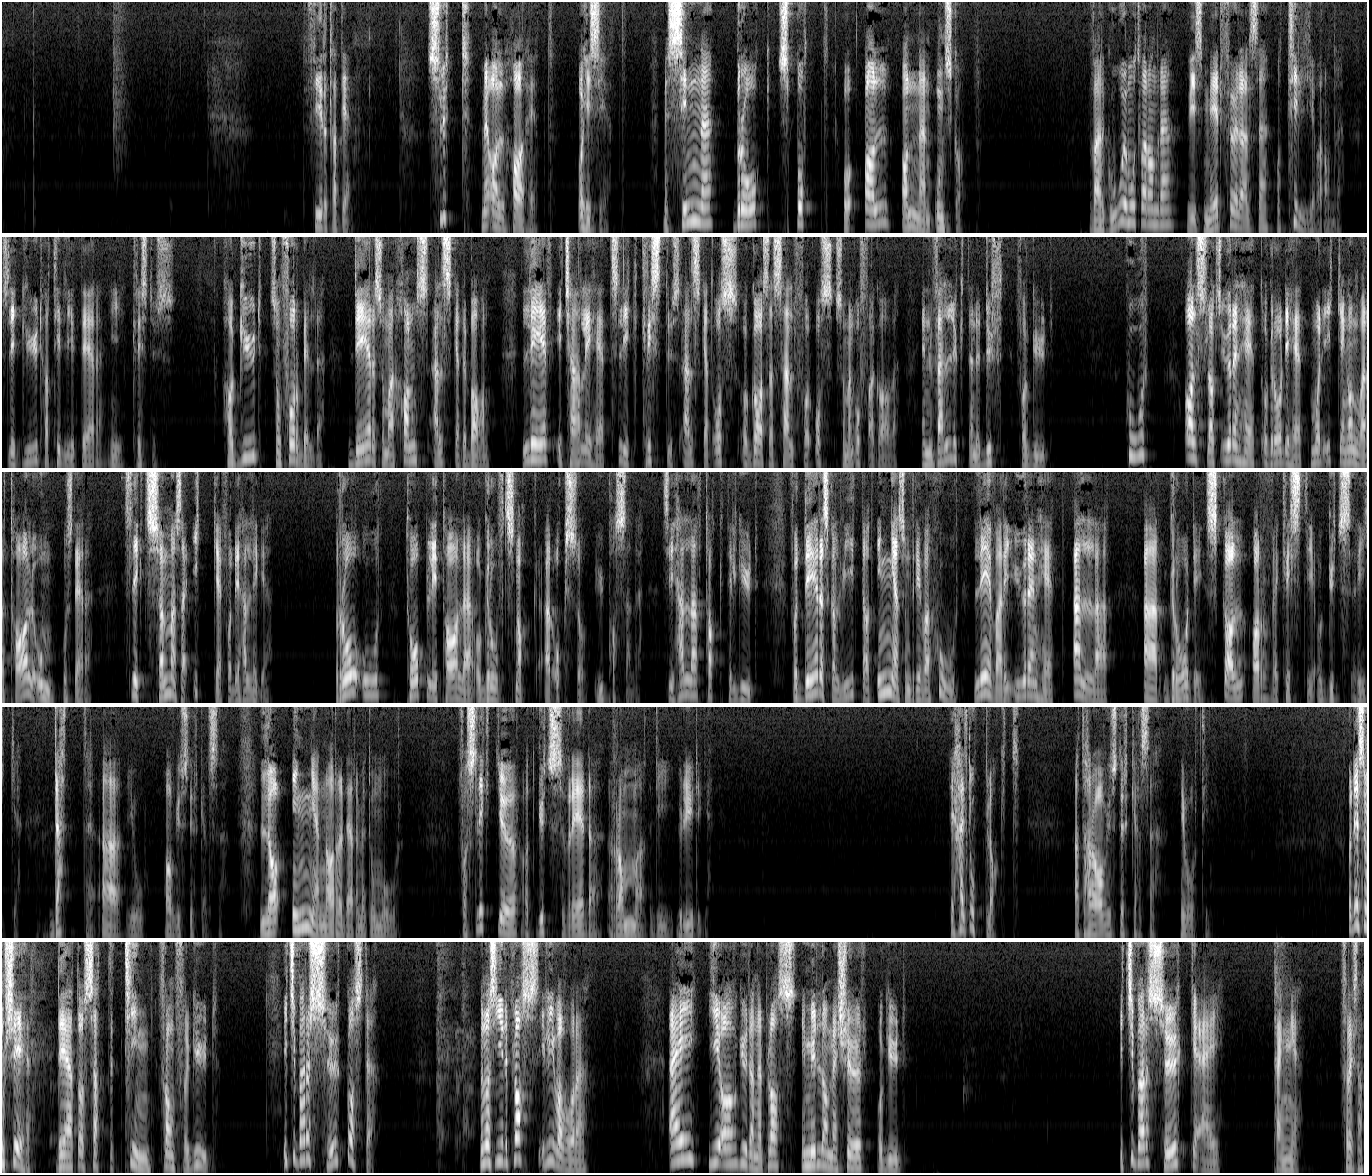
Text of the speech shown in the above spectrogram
4.31. Slutt med all hardhet og hissighet med sinne, bråk, spott og all annen ondskap. Vær gode mot hverandre, vis medfølelse og tilgi hverandre, slik Gud har tilgitt dere i Kristus. Ha Gud som forbilde, dere som er Hans elskede barn. Lev i kjærlighet slik Kristus elsket oss og ga seg selv for oss som en offergave, en velluktende duft for Gud. Hor All slags urenhet og grådighet må det ikke engang være tale om hos dere. Slikt sømmer seg ikke for de hellige. Rå ord, tåpelig tale og grovt snakk er også upassende. Si heller takk til Gud, for dere skal vite at ingen som driver hor, lever i urenhet eller er grådig, skal arve Kristi og Guds rike. Dette er jo avgudsdyrkelse. La ingen narre dere med tomme ord for slikt gjør at Guds vrede rammer de ulydige. Det er helt opplagt at det har avgudsdyrkelse i vår tid. Og det som skjer, det er at vi setter ting framfor Gud. Ikke bare søker oss det, men å gir det plass i livet våre. Jeg gir avgudene plass imellom meg sjøl og Gud. Ikke bare søker jeg penger, f.eks.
